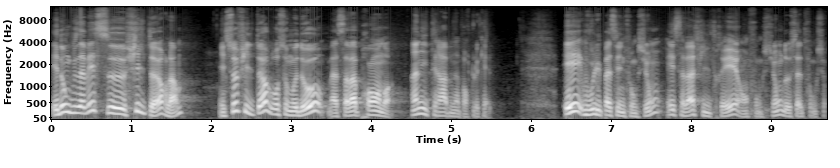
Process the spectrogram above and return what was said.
Et donc, vous avez ce filter, là, et ce filter, grosso modo, bah, ça va prendre un itérable n'importe lequel. Et vous lui passez une fonction, et ça va filtrer en fonction de cette fonction.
